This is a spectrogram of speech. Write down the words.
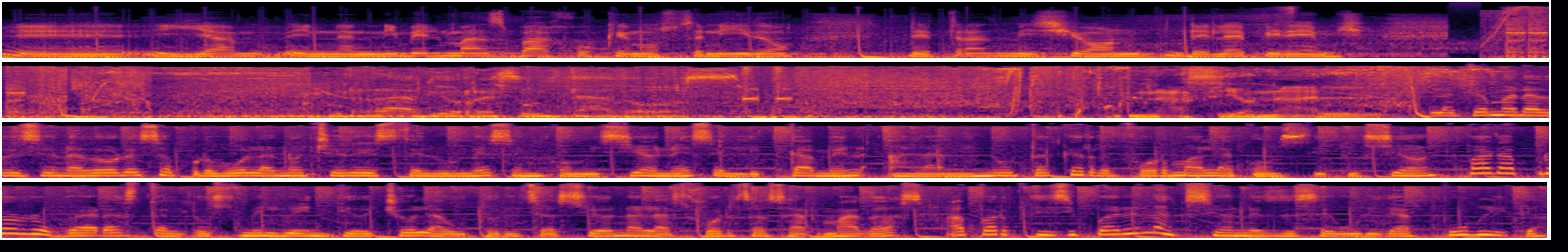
eh, y ya en el nivel más bajo que hemos tenido de transmisión de la epidemia. Radio Resultados. Nacional. La Cámara de Senadores aprobó la noche de este lunes en comisiones el dictamen a la minuta que reforma la Constitución para prorrogar hasta el 2028 la autorización a las Fuerzas Armadas a participar en acciones de seguridad pública.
